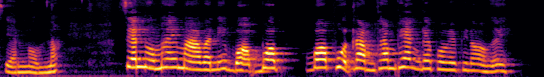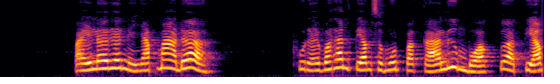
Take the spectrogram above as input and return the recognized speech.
เสียนหนมเนาะเสียนหนมให้มาวันนี้บ่บ่บ่พูดรำทำเพลงได้พ่อแม่พี่น้องเอ้ยไปเลยเด้อนี่ยับมาเด้อผู้ใดบ่ท่านเตรียมสมุดปากกาลืมบอกตัวเตรียม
